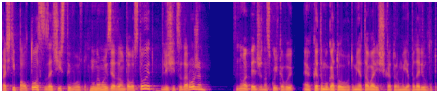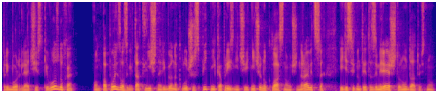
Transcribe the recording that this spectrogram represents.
почти полтос за чистый воздух. Ну, на мой взгляд, оно того стоит, лечиться дороже. Ну, опять же, насколько вы э, к этому готовы. Вот у меня товарищ, которому я подарил этот прибор для очистки воздуха, он попользовался, говорит, отлично, ребенок лучше спит, не капризничает, ничего, ну классно, очень нравится. И действительно ты это замеряешь, что ну да, то есть, ну,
